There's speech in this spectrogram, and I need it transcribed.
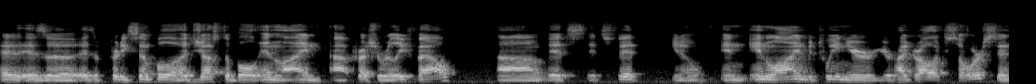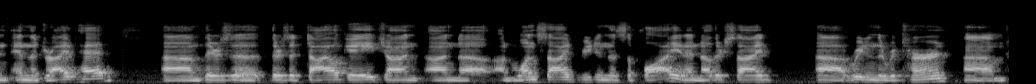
is a is a pretty simple adjustable inline uh, pressure relief valve. Um, it's it's fit you know, in, in line between your, your hydraulic source and, and the drive head. Um, there's a there's a dial gauge on on uh, on one side reading the supply and another side uh, reading the return. Um,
